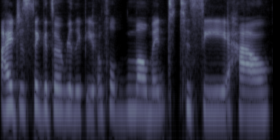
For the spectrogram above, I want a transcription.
I just think it's a really beautiful moment to see how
